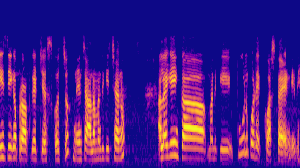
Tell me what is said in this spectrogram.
ఈజీగా ప్రాపగేట్ చేసుకోవచ్చు. నేను చాలా మందికి ఇచ్చాను. అలాగే ఇంకా మనకి పూలు కూడా ఎక్కువ వస్తాయండి ఇది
